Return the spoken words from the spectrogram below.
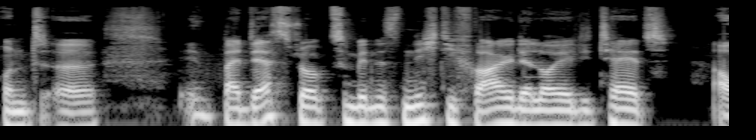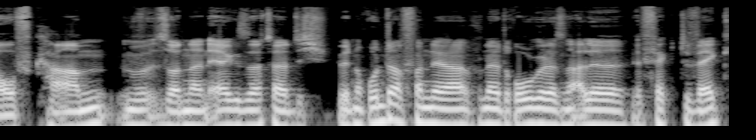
und äh, bei Deathstroke zumindest nicht die Frage der Loyalität aufkam, sondern er gesagt hat, ich bin runter von der von der Droge, da sind alle Effekte weg.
